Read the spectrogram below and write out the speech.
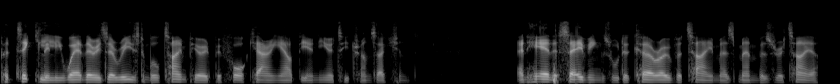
particularly where there is a reasonable time period before carrying out the annuity transaction. And here the savings would occur over time as members retire.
